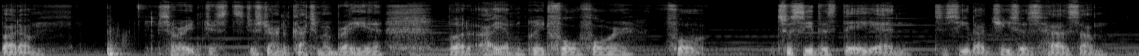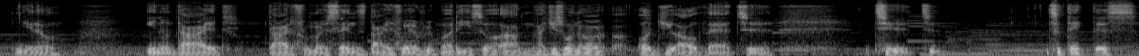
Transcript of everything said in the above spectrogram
but um, sorry, just just trying to catch my breath here. But I am grateful for for to see this day and to see that Jesus has um you know you know died died for my sins, died for everybody. So um I just want to urge you out there to to to to take this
